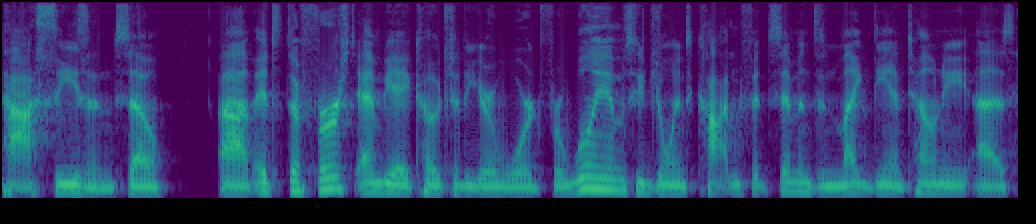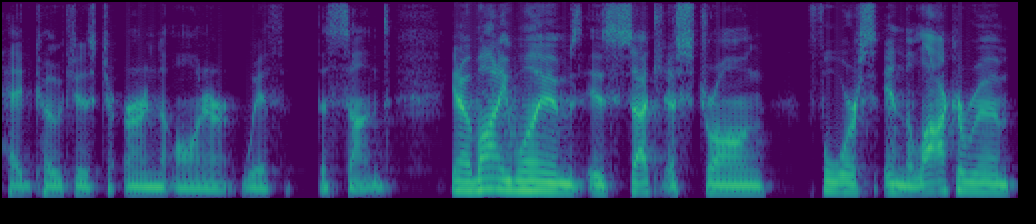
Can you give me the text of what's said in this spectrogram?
past season. So Um, it's the first NBA Coach of the Year award for Williams. He joins Cotton Fitzsimmons and Mike D'Antoni as head coaches to earn the honor with the Suns. You know, Monty Williams is such a strong force in the locker room.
